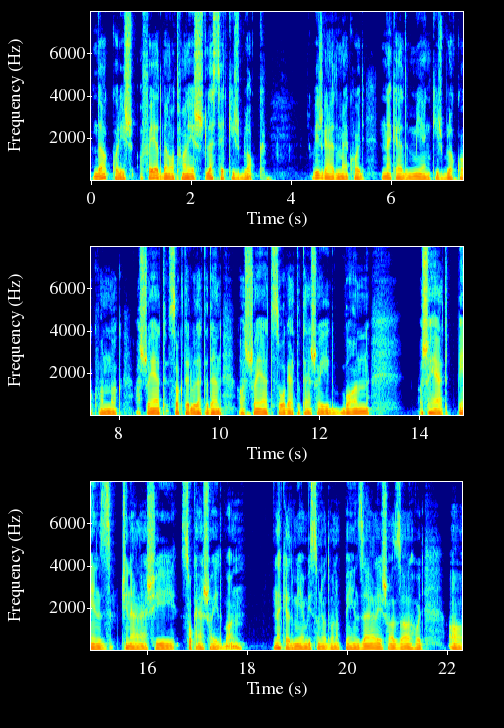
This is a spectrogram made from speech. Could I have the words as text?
de akkor is a fejedben ott van, és lesz egy kis blokk. Vizsgáld meg, hogy neked milyen kis blokkok vannak a saját szakterületeden, a saját szolgáltatásaidban, a saját pénz csinálási szokásaidban. Neked milyen viszonyod van a pénzzel, és azzal, hogy a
